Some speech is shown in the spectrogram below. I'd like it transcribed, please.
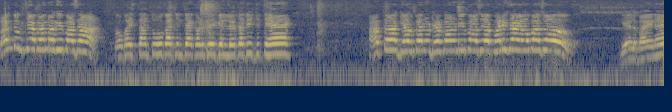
બંદૂક છે આપણા માગી પાછા. તો ભાઈ સ્થાન તું કા ચિંતા કરશે કે લેટાથી જીતે આ તો ગેલભાઈનું ઠેકાણું નહીં પાછું ફરી જાય પાછો. ગેલભાઈ ને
